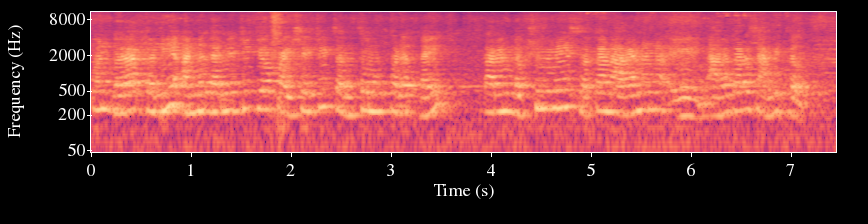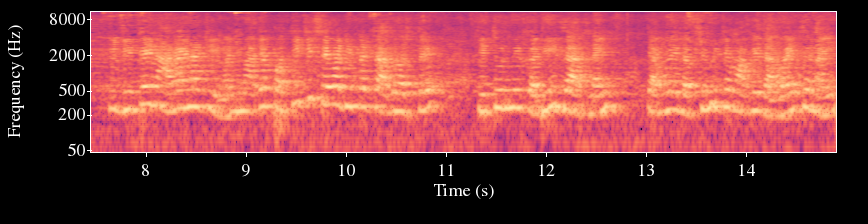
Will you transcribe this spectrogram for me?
पण घरात कधी अन्नधान्याची किंवा पैशाची चणचणूक पडत नाही. कारण लक्ष्मीने स्वतः नारायणांना नारदाला सांगितलं की जिथे नारायणाची म्हणजे माझ्या पतीची सेवा जिथे चालू असते तिथून मी कधीही जात नाही. त्यामुळे लक्ष्मीच्या मागे धावायचं नाही.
